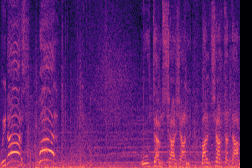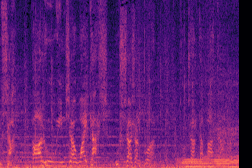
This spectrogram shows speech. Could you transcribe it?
we dars Wal! Utam Shajan, Balcharta Damsha, Balhu Inja Waikash, Ushajan Guan, Tujarta Bata,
